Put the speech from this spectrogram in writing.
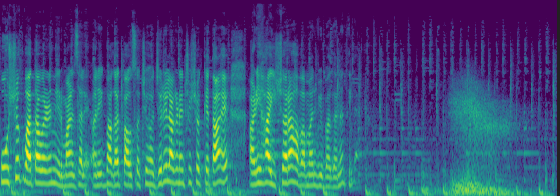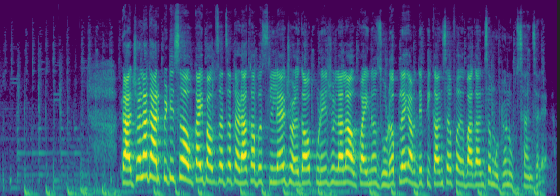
पोषक वातावरण निर्माण झालंय. अनेक भागात पावसाची हजेरी लागण्याची शक्यता आहे आणि हा इशारा हवामान विभागानं दिलाय. राज्याला गारपिटीसह अवकाळी पावसाचा तडाखा बसलेला आहे. जळगाव पुणे जिल्ह्याला अवकाळीनं झोडपलंय यामध्ये पिकांचं फळबागांचं मोठं नुकसान झालंय.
